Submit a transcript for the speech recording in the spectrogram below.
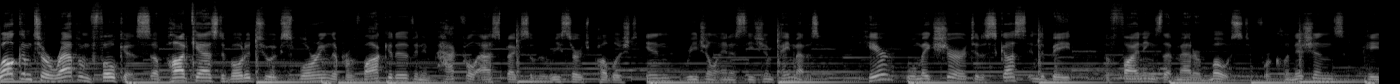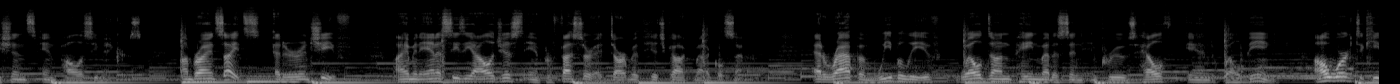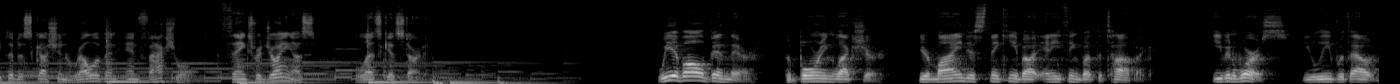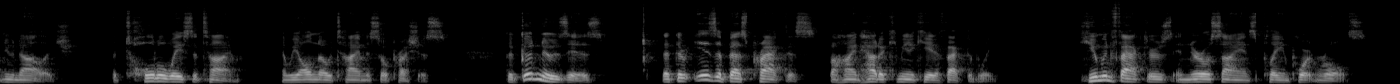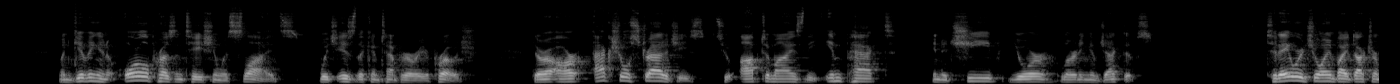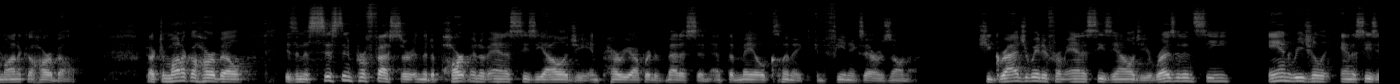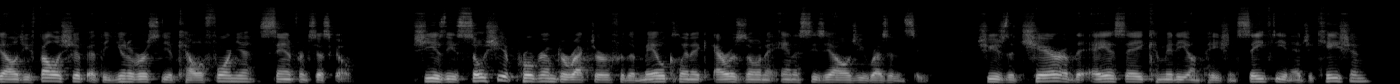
Welcome to RAPM Focus, a podcast devoted to exploring the provocative and impactful aspects of the research published in regional anesthesia and pain medicine. Here, we'll make sure to discuss and debate the findings that matter most for clinicians, patients, and policymakers. I'm Brian Sites, editor in chief. I am an anesthesiologist and professor at Dartmouth Hitchcock Medical Center. At RAPM, we believe well done pain medicine improves health and well being. I'll work to keep the discussion relevant and factual. Thanks for joining us. Let's get started. We have all been there the boring lecture. Your mind is thinking about anything but the topic. Even worse, you leave without new knowledge. A total waste of time, and we all know time is so precious. The good news is that there is a best practice behind how to communicate effectively. Human factors in neuroscience play important roles. When giving an oral presentation with slides, which is the contemporary approach, there are actual strategies to optimize the impact and achieve your learning objectives. Today, we're joined by Dr. Monica Harbell. Dr. Monica Harbell is an assistant professor in the Department of Anesthesiology and Perioperative Medicine at the Mayo Clinic in Phoenix, Arizona. She graduated from anesthesiology residency and regional anesthesiology fellowship at the University of California, San Francisco. She is the Associate Program Director for the Mayo Clinic Arizona Anesthesiology Residency. She is the chair of the ASA Committee on Patient Safety and Education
